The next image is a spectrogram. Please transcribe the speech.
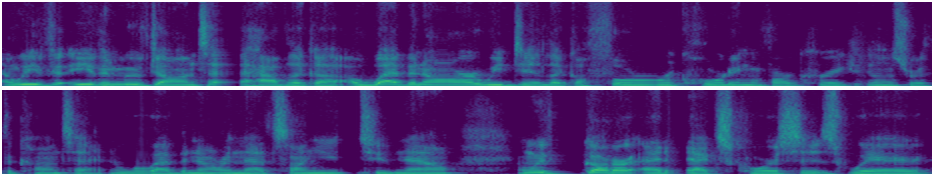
And we've even moved on to have like a, a, webinar. We did like a full recording of our curriculum's worth of content, in a webinar, and that's on YouTube now. And we've got our edX courses where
